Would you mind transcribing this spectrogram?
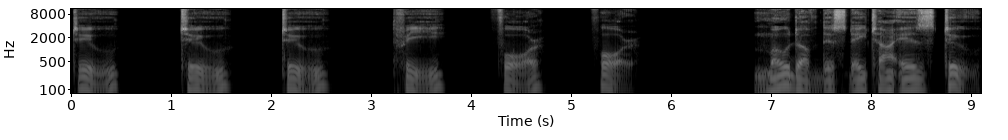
2, 2, 2, 3, 4, 4. Mode of this data is 2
